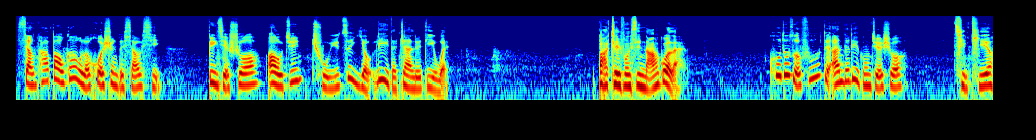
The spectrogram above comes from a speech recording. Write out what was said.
向他报告了获胜的消息，并且说奥军处于最有利的战略地位。把这封信拿过来。库图佐夫对安德烈公爵说：“请听。”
